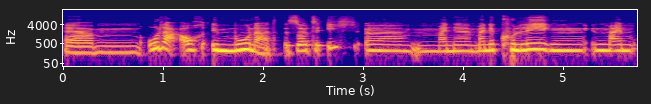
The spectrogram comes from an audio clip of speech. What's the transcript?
ähm, oder auch im Monat sollte ich ähm, meine, meine Kollegen in meinem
